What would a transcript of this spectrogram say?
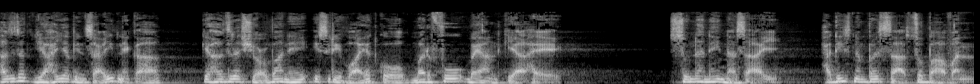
حضرت یحییٰ بن سعید نے کہا کہ حضرت شعبہ نے اس روایت کو مرفوع بیان کیا ہے۔ سنن نسائی، حدیث نمبر سات سو باون۔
